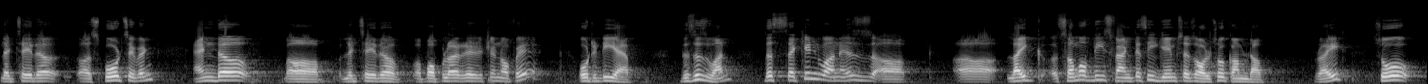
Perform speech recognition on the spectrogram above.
let's say the uh, sports event and the let's say the popularization of a OTT app. This is one. The second one is like some of these fantasy games has also come up, right? So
